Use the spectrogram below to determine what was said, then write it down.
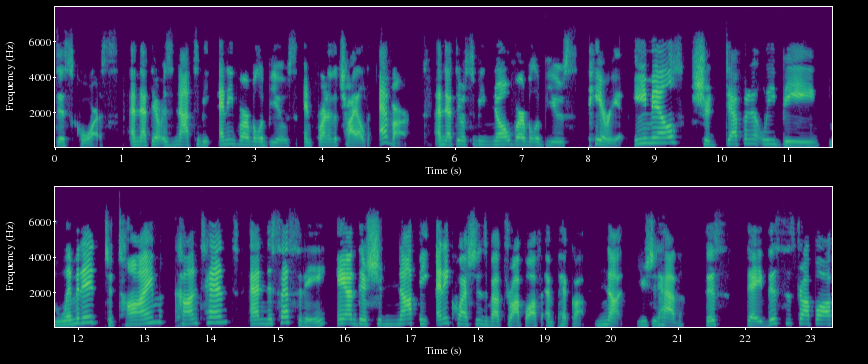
discourse and that there is not to be any verbal abuse in front of the child ever and that there's to be no verbal abuse period. Emails should definitely be limited to time, content, and necessity, and there should not be any questions about drop off and pick up. None. You should have this day, this is drop off,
